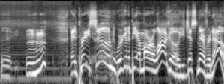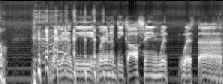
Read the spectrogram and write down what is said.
Mm-hmm. And pretty soon we're going to be at Mar-a-Lago. You just never know. We're gonna be we're gonna be golfing with with uh,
